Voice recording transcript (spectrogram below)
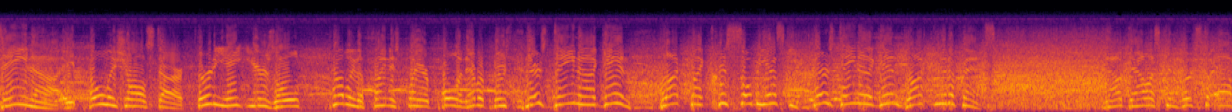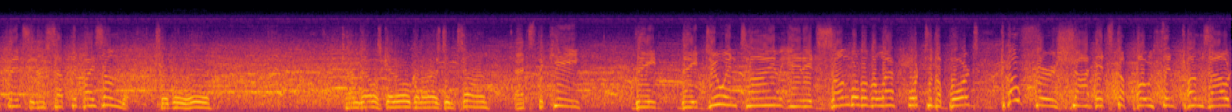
Deyna, a Polish all-star, 38 years old, probably the finest player Poland ever produced. There's Deyna again, blocked by Chris Sobieski. There's Deyna again, blocked from the defense. Now Dallas converts to offense, intercepted by Zungul. Trouble here. Can Dallas get organized in time? That's the key. They they do in time, and it's Zungul to the left foot to the boards. Kofler's shot hits the post and comes out.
